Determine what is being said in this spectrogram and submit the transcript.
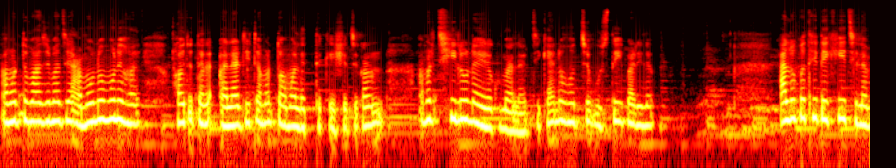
আমার তো মাঝে মাঝে এমনও মনে হয়, হয়তো তাহলে অ্যালার্জিটা আমার তমালের থেকে এসেছে, কারণ আমার ছিল না এরকম অ্যালার্জি। কেন হচ্ছে বুঝতেই পারি না। অ্যালোপ্যাথি দেখিয়েছিলাম,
